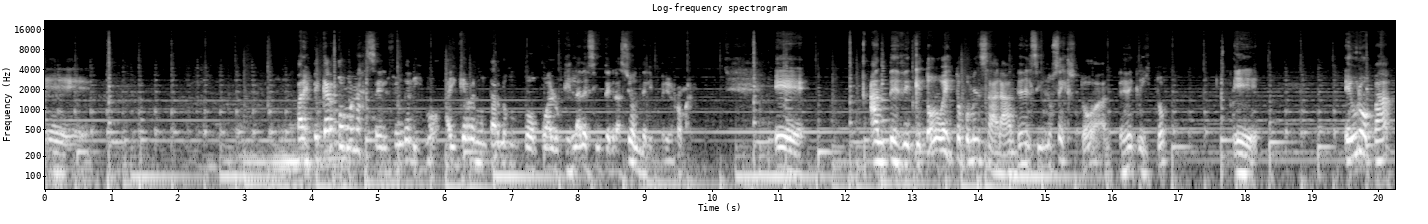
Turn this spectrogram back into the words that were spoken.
Eh, para explicar cómo nace el feudalismo hay que remontarnos un poco a lo que es la desintegración del Imperio Romano. Eh, antes de que todo esto comenzara, antes del siglo VI, antes de Cristo, eh, Europa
